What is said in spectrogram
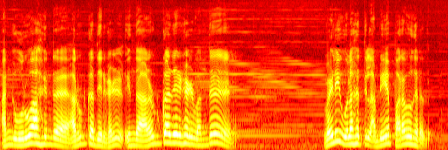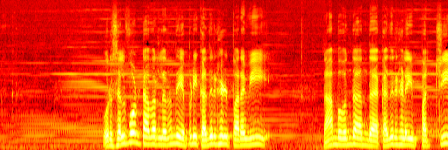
அங்கு உருவாகின்ற அருட்கதிர்கள் இந்த அருட்கதிர்கள் வந்து வெளி உலகத்தில் அப்படியே பரவுகிறது. ஒரு செல்ஃபோன் டவர்லேருந்து எப்படி கதிர்கள் பரவி நாம் வந்து அந்த கதிர்களை பற்றி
